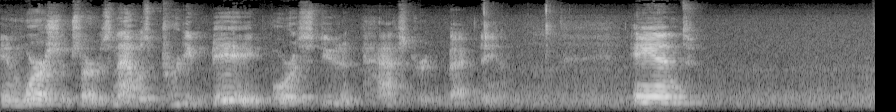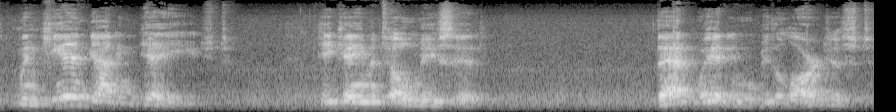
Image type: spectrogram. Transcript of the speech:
in worship service, and that was pretty big for a student pastorate back then. And when Ken got engaged, he came and told me, he said, that wedding will be the largest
